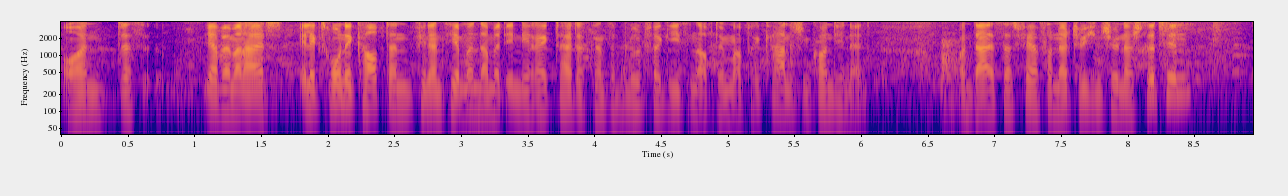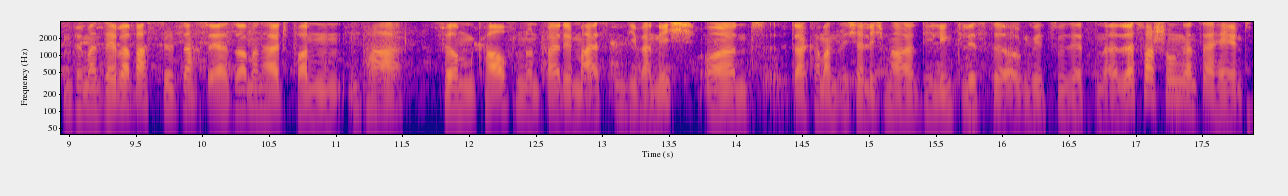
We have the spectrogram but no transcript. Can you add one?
Und das, ja, wenn man halt Elektronik kauft, dann finanziert man damit indirekt halt das ganze Blutvergießen auf dem afrikanischen Kontinent. Und da ist das Fairphone natürlich ein schöner Schritt hin. Und wenn man selber bastelt, sagt er, soll man halt von ein paar Firmen kaufen und bei den meisten lieber nicht. Und da kann man sicherlich mal die Linkliste irgendwie zusetzen. Also das war schon ganz erhellend.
